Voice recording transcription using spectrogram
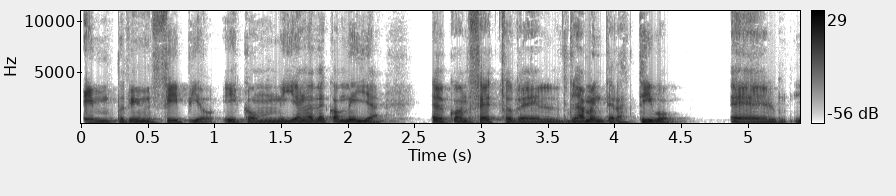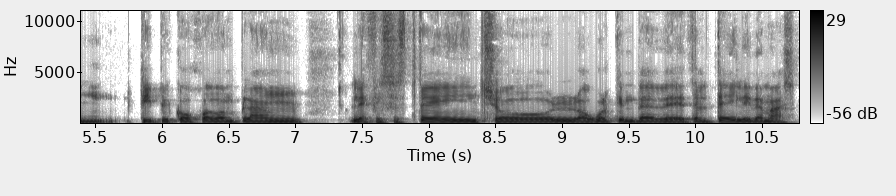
en principio y con millones de comillas el concepto del llama interactivo, el típico juego en plan Life is Strange o los Walking Dead de Telltale y demás,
